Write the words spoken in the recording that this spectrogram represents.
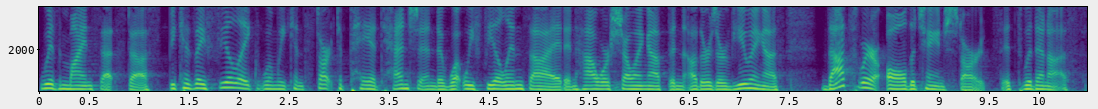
with mindset stuff because I feel like when we can start to pay attention to what we feel inside and how we're showing up and others are viewing us, that's where all the change starts. It's within us.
